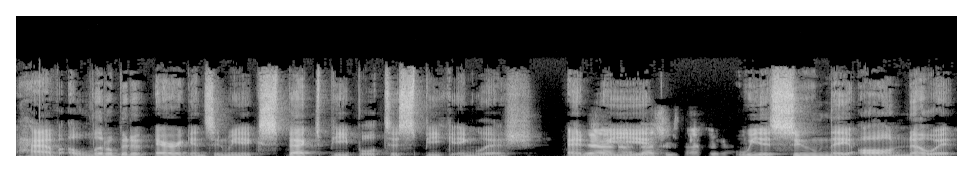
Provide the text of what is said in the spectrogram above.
have a little bit of arrogance and we expect people to speak English. And yeah, we that's exactly right. we assume they all know it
